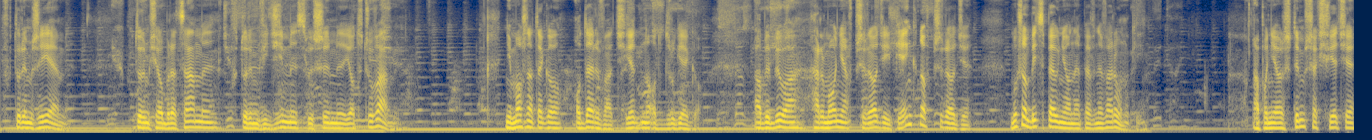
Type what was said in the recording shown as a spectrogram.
w którym żyjemy, w którym się obracamy, w którym widzimy, słyszymy i odczuwamy. Nie można tego oderwać jedno od drugiego. Aby była harmonia w przyrodzie i piękno w przyrodzie, muszą być spełnione pewne warunki. A ponieważ w tym wszechświecie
